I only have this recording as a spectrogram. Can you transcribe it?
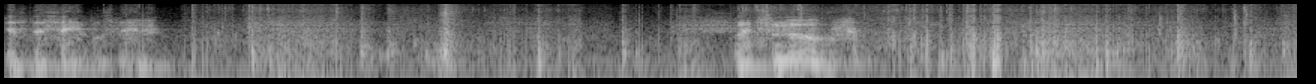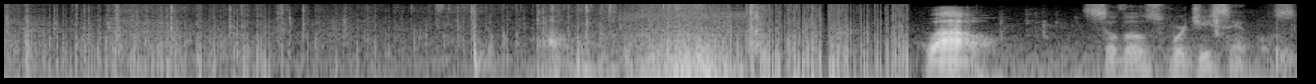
Just the samples, then. Let's move. Wow. So those were G samples.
